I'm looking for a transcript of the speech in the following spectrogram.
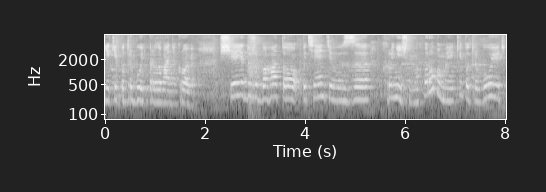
які потребують переливання крові, ще є дуже багато пацієнтів з хронічними хворобами, які потребують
